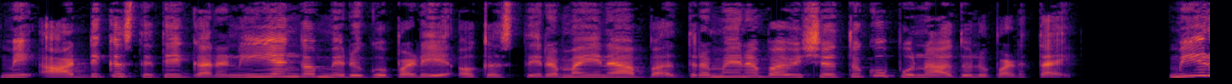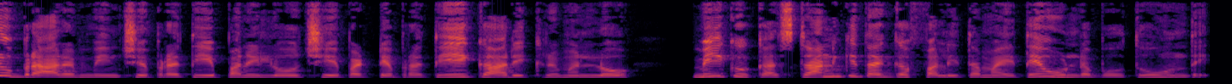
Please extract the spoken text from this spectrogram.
మీ ఆర్థిక స్థితి గణనీయంగా మెరుగుపడే ఒక స్థిరమైన భద్రమైన భవిష్యత్తుకు పునాదులు పడతాయి. మీరు ప్రారంభించే ప్రతి పనిలో చేపట్టే ప్రతి కార్యక్రమంలో మీకు కష్టానికి తగ్గ ఫలితమైతే ఉండబోతూ ఉంది.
